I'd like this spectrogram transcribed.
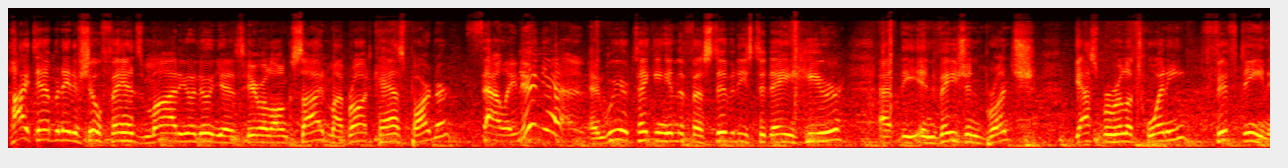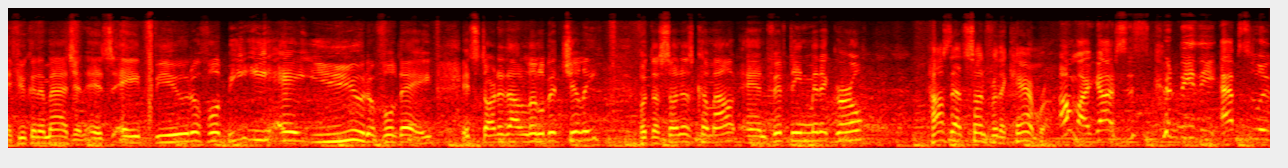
Hi, Tampa Native Show fans. Mario Nunez here alongside my broadcast partner. Sally Nunez. And we are taking in the festivities today here at the Invasion Brunch Gasparilla 2015, if you can imagine. It's a beautiful, B-E-A, beautiful day. It started out a little bit chilly, but the sun has come out, and 15 Minute Girl, how's that sun for the camera? Oh my gosh, this could be the absolute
